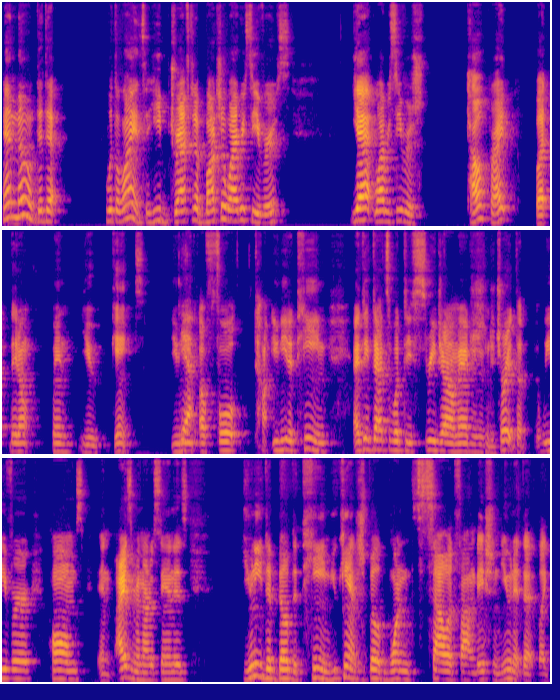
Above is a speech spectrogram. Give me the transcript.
Matt Millen did that with the Lions. He drafted a bunch of wide receivers. Yeah, wide receivers help, right? But they don't win you games. You need Yeah. a full. You need a team. I think that's what these three general managers in Detroit, the Weaver, Holmes, and Yzerman, understand is you need to build a team. You can't just build one solid foundation unit that like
